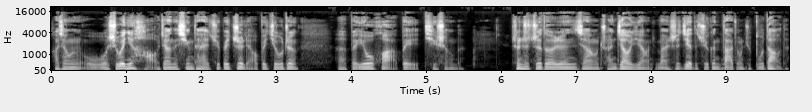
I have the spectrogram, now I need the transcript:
好像我是为你好这样的心态去被治疗、被纠正、呃，被优化、被提升的，甚至值得人像传教一样，满世界的去跟大众去布道的。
